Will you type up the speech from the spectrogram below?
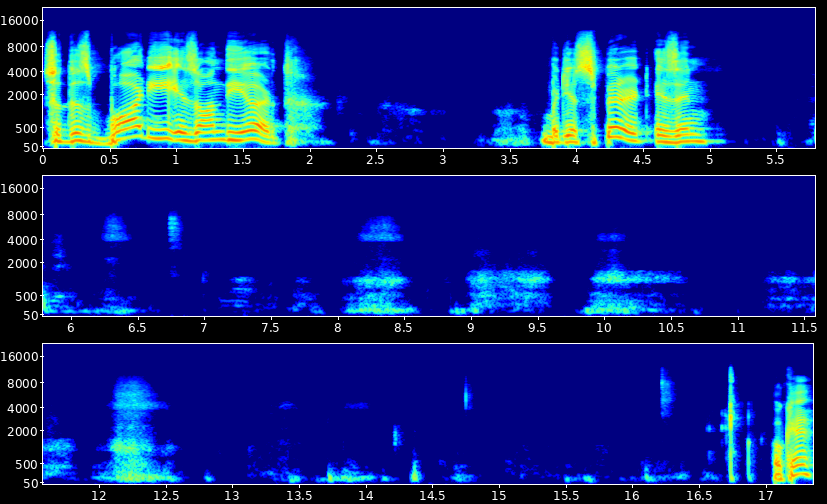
So this body is on the earth, but your spirit is in Okay?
